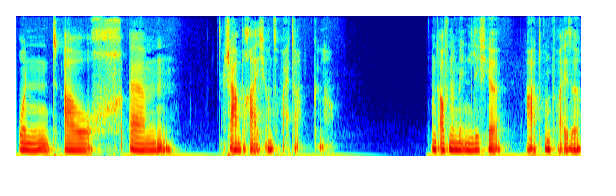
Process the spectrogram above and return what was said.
und auch ähm, Schambereich und so weiter, genau. Und auf eine männliche Art und Weise,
